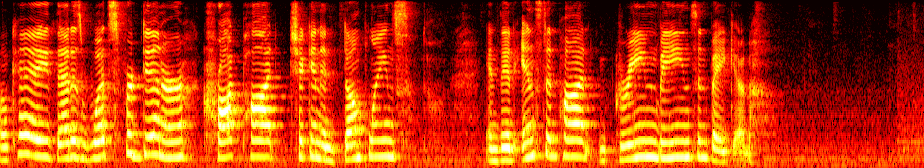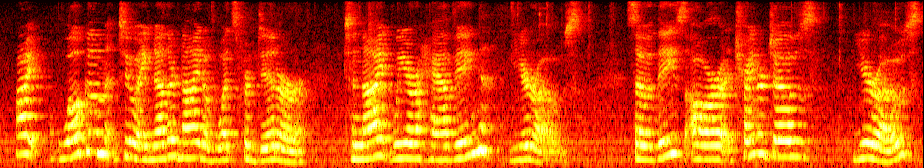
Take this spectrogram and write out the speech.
Okay, that is what's for dinner. Crock pot, chicken and dumplings. And then Instant Pot, green beans and bacon. All right, welcome to another night of What's for Dinner. Tonight we are having gyros. So these are Trader Joe's gyros.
